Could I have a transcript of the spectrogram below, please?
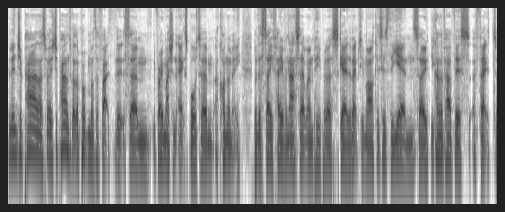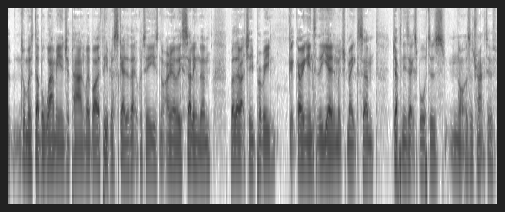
And in Japan, I suppose Japan's got the problem of the fact that it's um, very much an export um, economy, but the safe haven asset when people are scared of equity markets is the yen. So you kind of have this effect, it's almost double whammy in Japan, whereby if people are scared of equities, not only are they selling them, but they're actually probably going into the yen, which makes um, Japanese exporters not as attractive.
